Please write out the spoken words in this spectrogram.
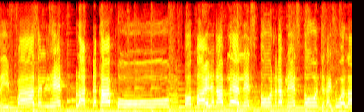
สีฟ้าไซเลนเฮดบลัดนะครับผม ต่อไปนะครับแร่เลสโตนนะครับเลสโตนจะได้ตัวอะไร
